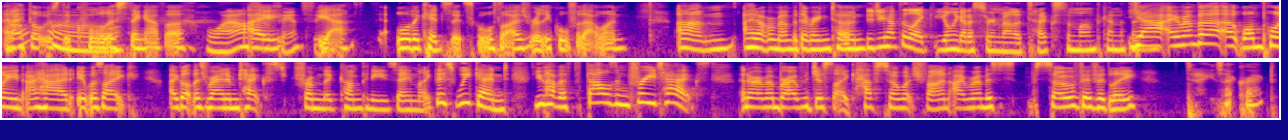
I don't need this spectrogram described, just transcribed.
And I thought it was the Oh. coolest thing ever. Wow, so I fancy. Yeah. All the kids at school thought I was really cool for that one. Um, I don't remember the ringtone. Did you have to like? You only got a certain amount of texts a month, kind of thing. Yeah, I remember at one point I had it was like I got this random text from the company saying like this weekend you have a thousand free texts, and I remember I would just like have so much fun. I remember so vividly. Did I use that correct?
